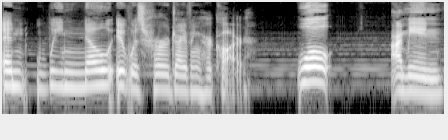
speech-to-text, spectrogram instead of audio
And we know it was her driving her car. Well, I mean,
